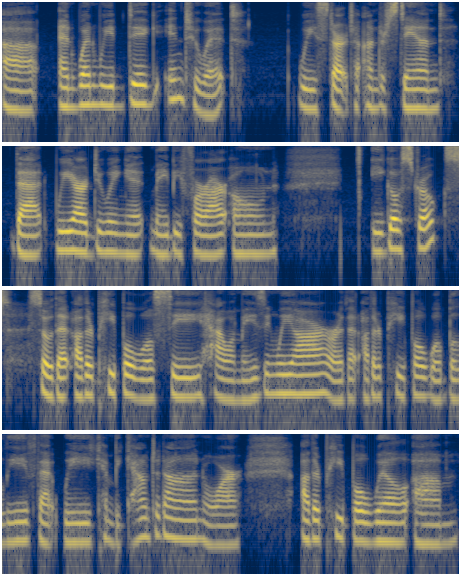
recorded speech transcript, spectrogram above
uh, and when we dig into it, we start to understand that we are doing it maybe for our own ego strokes so that other people will see how amazing we are, or that other people will believe that we can be counted on, or other people will um,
